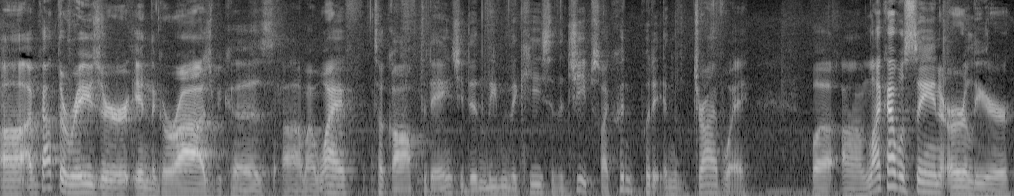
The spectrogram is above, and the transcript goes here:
Uh, I've got the RZR in the garage because uh, my wife took off today and she didn't leave me the keys to the Jeep, so I couldn't put it in the driveway. But um, like I was saying earlier,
